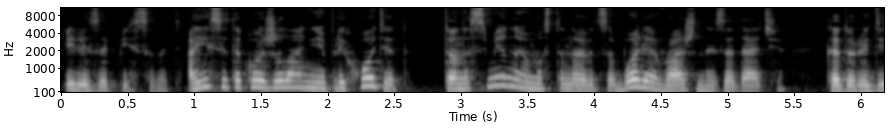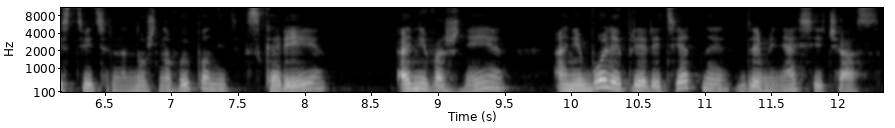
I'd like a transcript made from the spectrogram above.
или записывать. А если такое желание приходит, то на смену ему становятся более важные задачи, которые действительно нужно выполнить скорее они важнее, они более приоритетные для меня сейчас.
